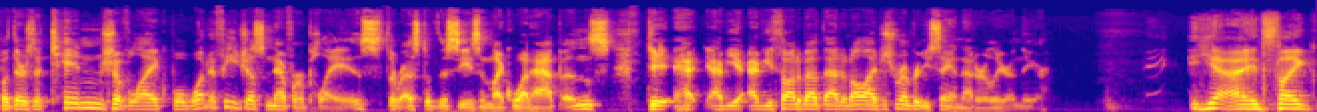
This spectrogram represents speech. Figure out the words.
But there's a tinge of like, well, what if he just never plays the rest of the season? Like, what happens? Did, have you have you thought about that at all? I just remember you saying that earlier in the year. Yeah, it's like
